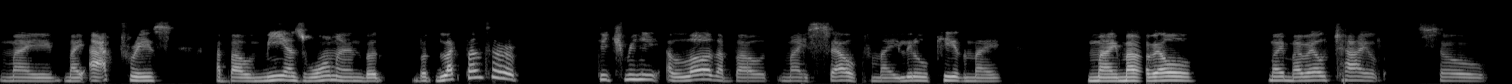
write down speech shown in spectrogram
my my actress, about me as woman, but but Black Panther teach me a lot about myself, my little kid, my my Mabel, my Mabel child. So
